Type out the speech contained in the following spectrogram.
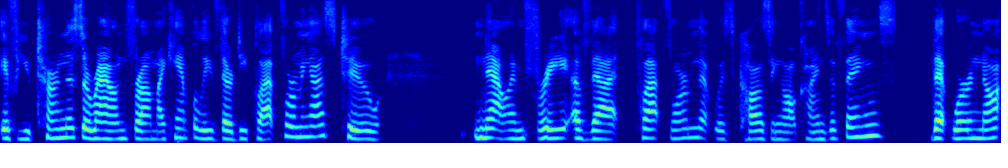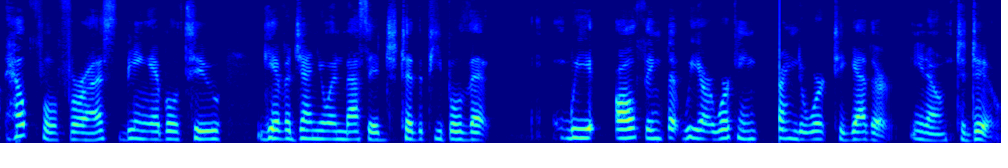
if you turn this around from I can't believe they're deplatforming us to now I'm free of that platform that was causing all kinds of things that were not helpful for us being able to give a genuine message to the people that we all think that we are working trying to work together you know to do.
